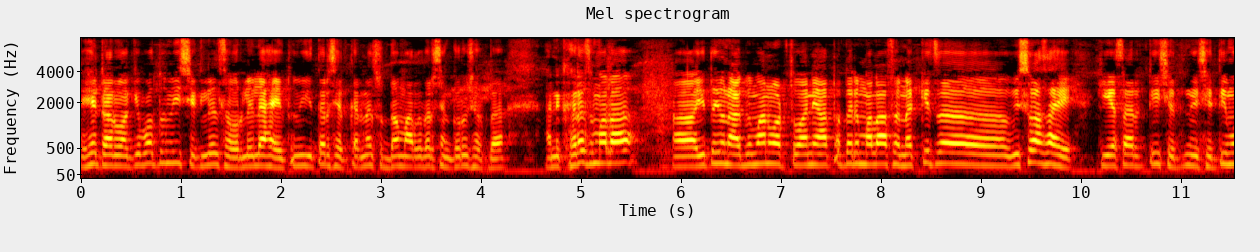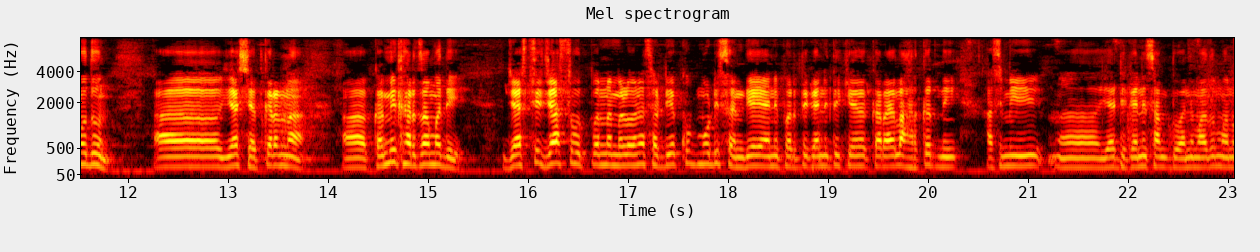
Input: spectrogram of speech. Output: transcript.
हे ठरवा की बा तुम्ही शिकलेले सवरलेले आहे तुम्ही इतर शेतकऱ्यांनासुद्धा मार्गदर्शन करू शकता. आणि खरंच मला इथं येऊन अभिमान वाटतो आणि आता तरी मला असं नक्कीच विश्वास आहे की एस आर टी शेती शेतीमधून या शेतकऱ्यांना कमी खर्चामध्ये जास्तीत जास्त उत्पन्न मिळवण्यासाठी एक खूप मोठी संधी आहे आणि प्रत्येकाने ते के करायला हरकत नाही असं मी या ठिकाणी सांगतो आणि माझं मन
